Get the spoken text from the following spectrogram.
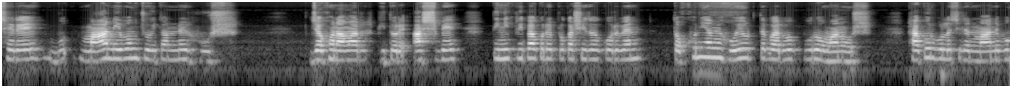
ছেড়ে মান এবং চৈতন্যের হুশ যখন আমার ভিতরে আসবে, তিনি কৃপা করে প্রকাশিত করবেন, তখনই আমি হয়ে উঠতে পারব পুরো মানুষ। ঠাকুর বলেছিলেন মান এবং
